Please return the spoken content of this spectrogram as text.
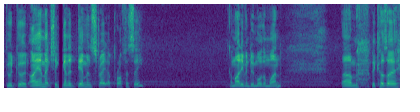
good, good. I am actually going to demonstrate a prophecy. I might even do more than one um, because I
